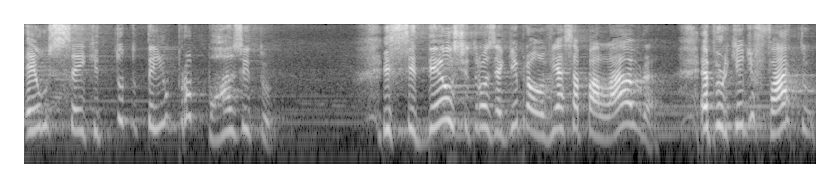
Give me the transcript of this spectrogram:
Eu sei que tudo tem um propósito. E se Deus te trouxe aqui para ouvir essa palavra, é porque de fato,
